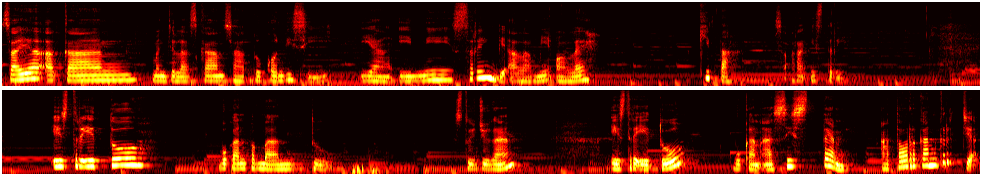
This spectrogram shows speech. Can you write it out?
Saya akan menjelaskan satu kondisi yang ini sering dialami oleh kita, seorang istri. Istri itu bukan pembantu. Setuju kan? Istri itu bukan asisten atau rekan kerja.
